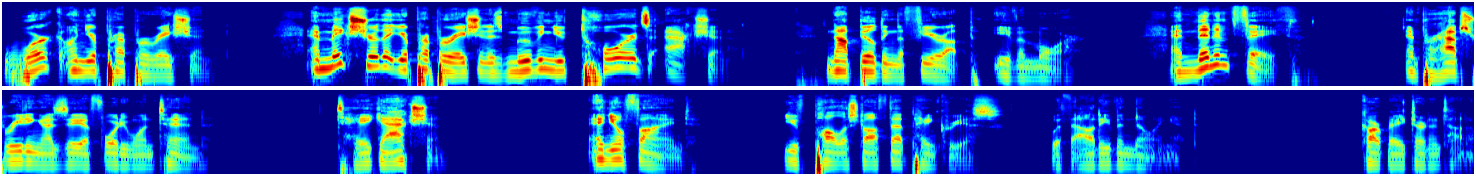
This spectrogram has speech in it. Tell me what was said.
work on your preparation and make sure that your preparation is moving you towards action, not building the fear up even more. And then in faith, and perhaps reading Isaiah 41:10, take action. And you'll find you've polished off that pancreas without even knowing it. Carpe Eternitatem.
